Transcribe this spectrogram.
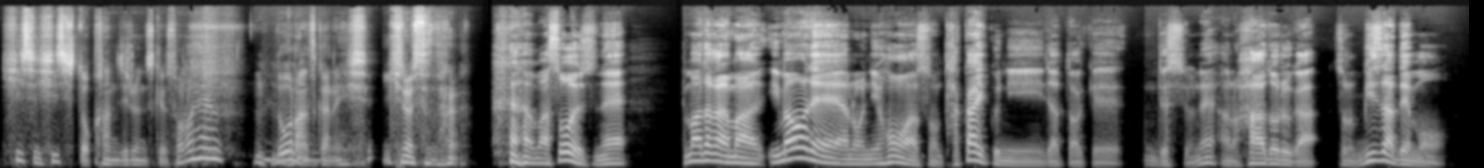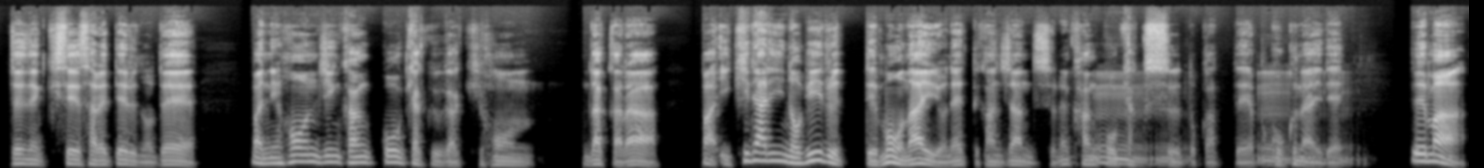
ひしひしと感じるんですけどその辺どうなんですかね木下さん。まあそうですね？まあだからまあ今まであの日本はその高い国だったわけですよね。あのハードルが。そのビザでも全然規制されているので、まあ日本人観光客が基本だから、まあいきなり伸びるってもうないよねって感じなんですよね。観光客数とかってやっぱ国内で。でまあ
